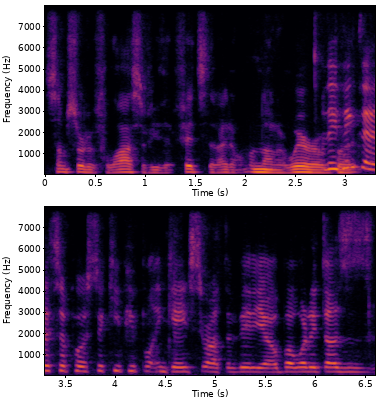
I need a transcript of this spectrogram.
some sort of philosophy that fits that I don't I'm not aware of. They but- think that it's supposed to keep people engaged throughout the video, but what it does is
